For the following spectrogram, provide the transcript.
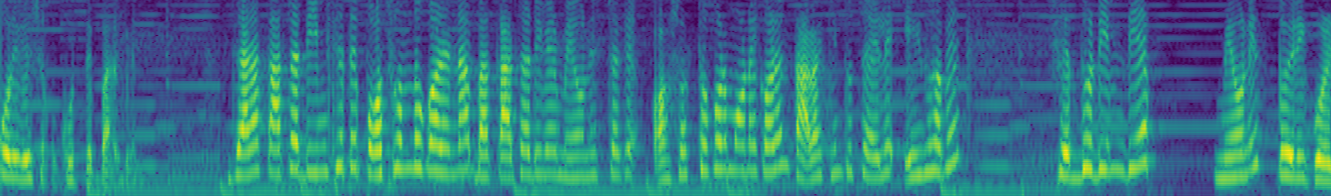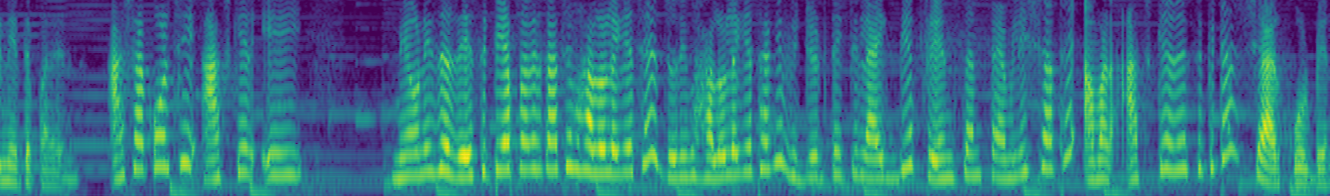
পরিবেশন করতে পারবেন। যারা কাঁচা ডিম খেতে পছন্দ করে না বা কাঁচা ডিমের মেয়নিজটাকে অস্বাস্থ্যকর মনে করেন, তারা কিন্তু চাইলে এইভাবে সেদ্ধ ডিম দিয়ে মেয়নিজ তৈরি করে নিতে পারেন। আশা করছি আজকের এই মেয়নিজের রেসিপি আপনাদের কাছে ভালো লেগেছে। যদি ভালো লেগে থাকে ভিডিওটিতে একটি লাইক দিয়ে ফ্রেন্ডস অ্যান্ড ফ্যামিলির সাথে আমার আজকের রেসিপিটা শেয়ার করবেন।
